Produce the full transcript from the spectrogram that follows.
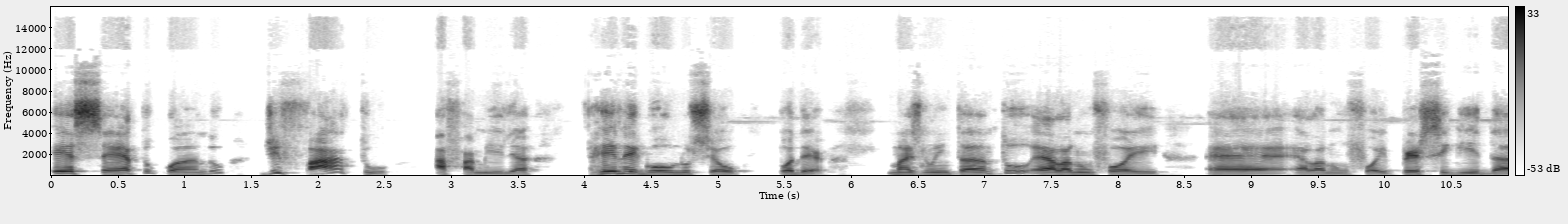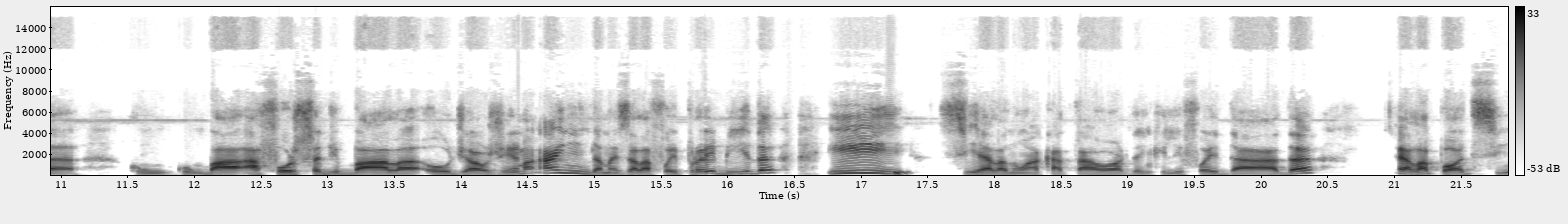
exceto quando, de fato, a família renegou no seu poder mas no entanto ela não foi é, ela não foi perseguida com, com a força de bala ou de algema ainda, mas ela foi proibida e se ela não acatar a ordem que lhe foi dada, ela pode sim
